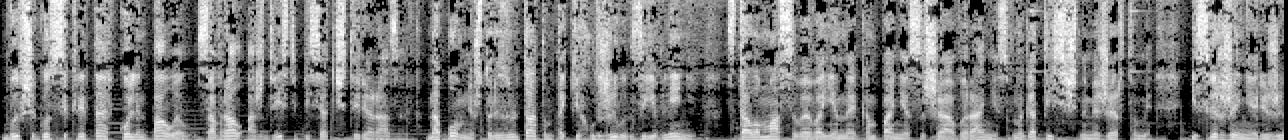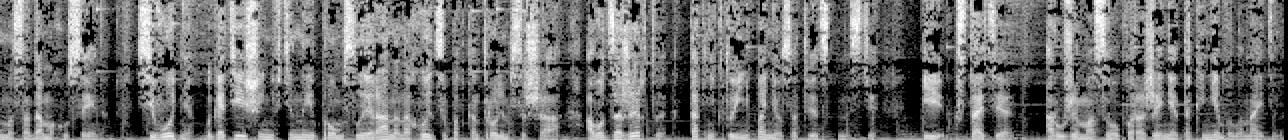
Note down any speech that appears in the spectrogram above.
Бывший госсекретарь Колин Пауэлл соврал аж 254 раза. Напомню, что результатом таких лживых заявлений стала массовая военная кампания США в Иране с многотысячными жертвами и свержение режима Саддама Хусейна. Сегодня богатейшие нефтяные промыслы Ирана находятся под контролем США, а вот за жертвы так никто и не понес ответственности. И, кстати, оружие массового поражения так и не было найдено.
